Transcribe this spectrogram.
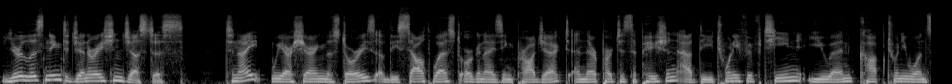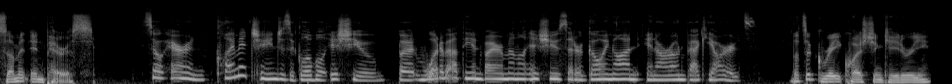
You're listening to Generation Justice. Tonight, we are sharing the stories of the Southwest Organizing Project and their participation at the 2015 UN COP21 summit in Paris. So, Aaron, climate change is a global issue, but what about the environmental issues that are going on in our own backyards? That's a great question, Kateri.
